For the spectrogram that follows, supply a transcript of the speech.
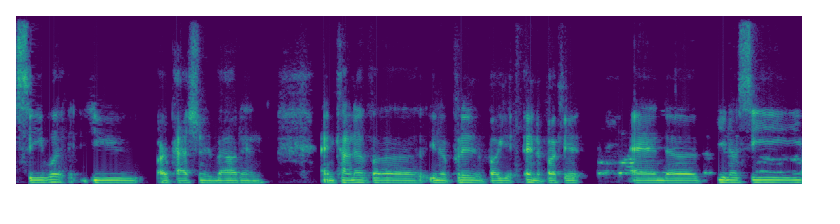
see what you are passionate about, and and kind of uh, you know put it in a bucket in a bucket and uh, you know see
